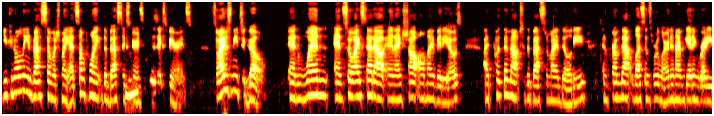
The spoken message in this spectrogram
you can only invest so much money. At some point, the best mm-hmm. experience mm-hmm. is experience. So I just need to go. And when, and so I set out and I shot all my videos. I put them out to the best of my ability. And from that, lessons were learned. And I'm getting ready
